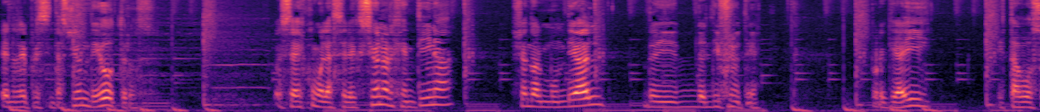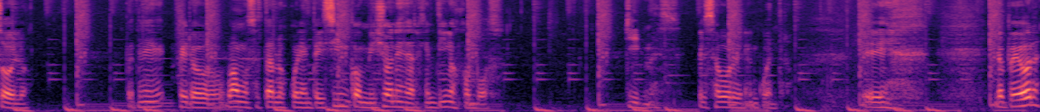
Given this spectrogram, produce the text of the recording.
en representación de otros. O sea, es como la selección argentina yendo al mundial del disfrute. Porque ahí estás vos solo. Pero, vamos a estar los 45 millones de argentinos con vos. Quilmes, el sabor del encuentro. Eh, lo peor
